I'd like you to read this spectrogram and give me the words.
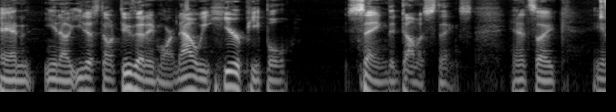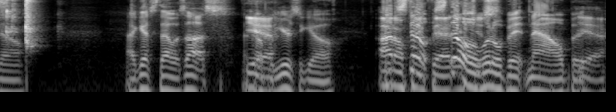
And you know, you just don't do that anymore. Now we hear people saying the dumbest things, and it's like, you know, I guess that was us a Yeah. couple years ago. I don't still, think that. still it's a just- little bit now, but Yeah.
